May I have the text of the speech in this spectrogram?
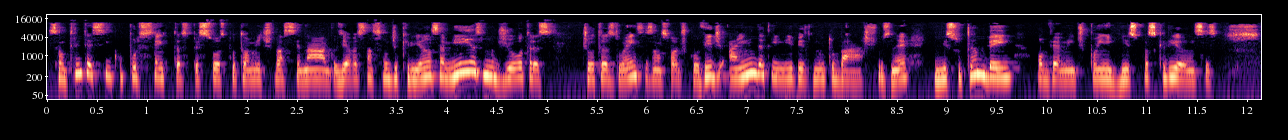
São 35% das pessoas totalmente vacinadas e a vacinação de criança, mesmo de outras de outras doenças, não só de Covid, ainda tem níveis muito baixos, né? E isso também, obviamente, põe em risco as crianças.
